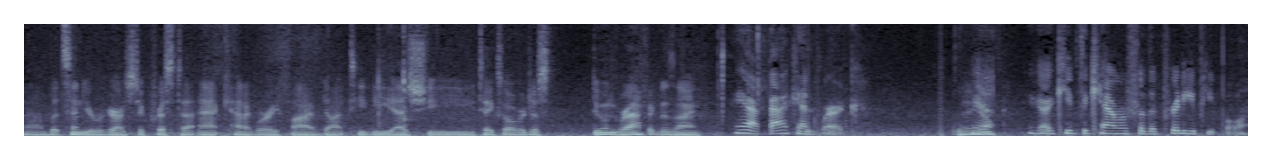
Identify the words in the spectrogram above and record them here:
Uh, but send your regards to Christa at category5.tv as she takes over just doing graphic design. Yeah, back end work. There you yeah, go. you gotta keep the camera for the pretty people.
